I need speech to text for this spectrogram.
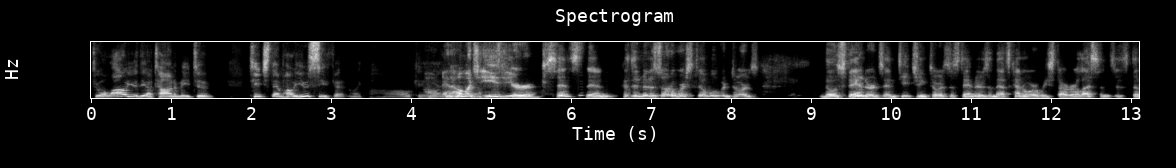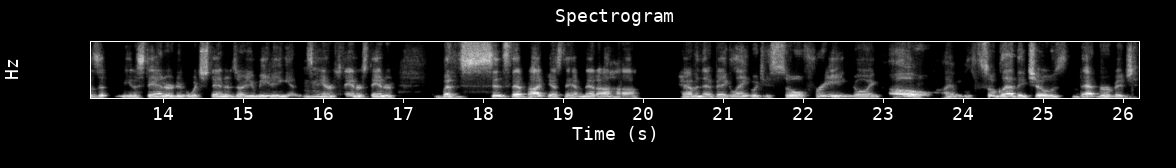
to allow you the autonomy to teach them how you see fit. I'm like, oh, okay. Oh, yeah, and how much easier since then, because in Minnesota, we're still moving towards those standards and teaching towards the standards and that's kind of where we start our lessons is does it meet a standard and which standards are you meeting and mm-hmm. standard standard standard but since that podcast and having that aha having that vague language is so freeing going oh i'm so glad they chose that verbiage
